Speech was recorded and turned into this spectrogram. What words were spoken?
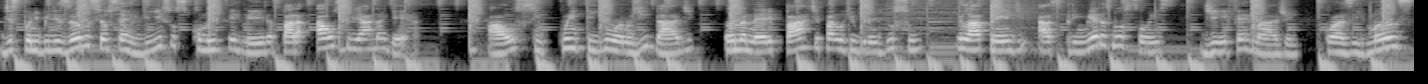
disponibilizando seus serviços como enfermeira para auxiliar na guerra. Aos 51 anos de idade, Ana Nery parte para o Rio Grande do Sul e lá aprende as primeiras noções de enfermagem com as Irmãs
